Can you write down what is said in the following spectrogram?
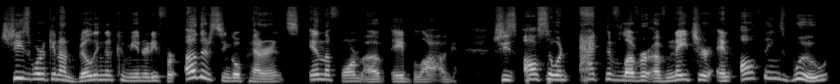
she's working on building a community for other single parents in the form of a blog. She's also an active lover of nature and all things woo,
